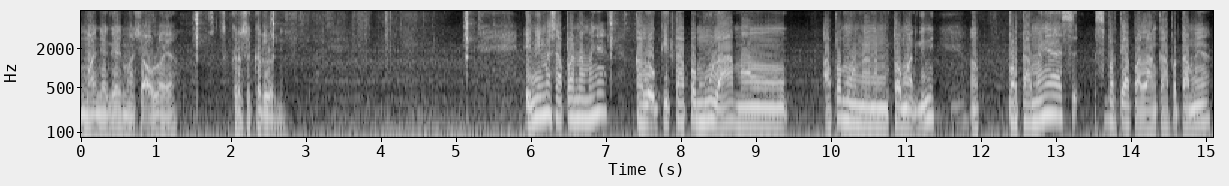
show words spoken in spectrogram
guys, tomatnya guys, masya Allah ya, seger-seger loh nih. Ini mas apa namanya? Kalau kita pemula mau apa mau nanam tomat gini, eh, pertamanya se- seperti apa langkah pertamanya?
